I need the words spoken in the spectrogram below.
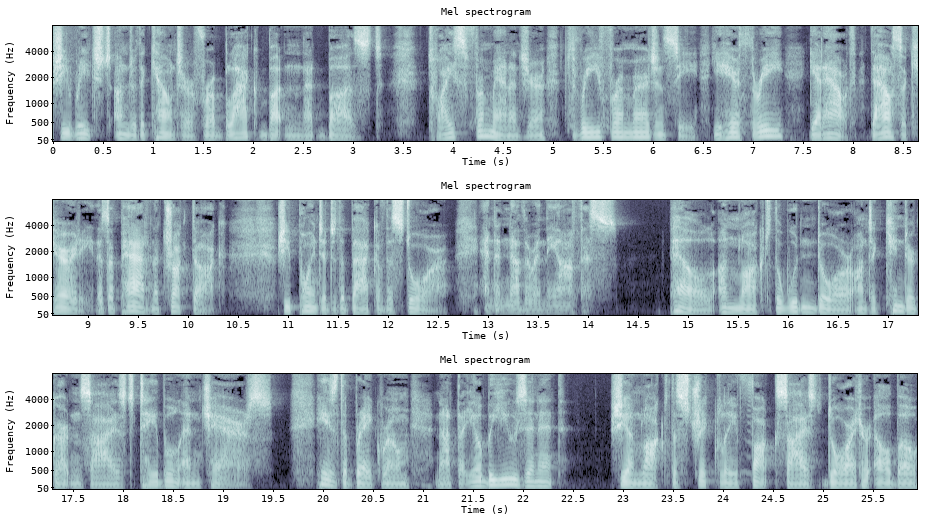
She reached under the counter for a black button that buzzed. Twice for manager, three for emergency. You hear three? Get out. Dial security. There's a pad in the truck dock. She pointed to the back of the store. And another in the office. Pell unlocked the wooden door onto kindergarten sized table and chairs. Here's the break room. Not that you'll be using it. She unlocked the strictly fox sized door at her elbow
